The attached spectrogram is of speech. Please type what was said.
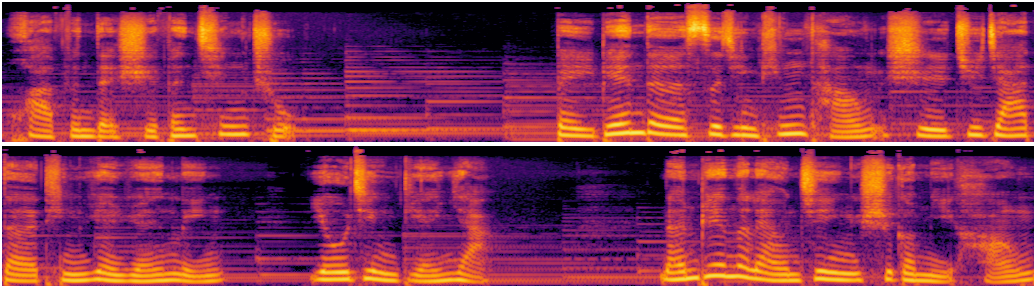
划分得十分清楚。北边的四进厅堂是居家的庭院园林，幽静典雅；南边的两进是个米行，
